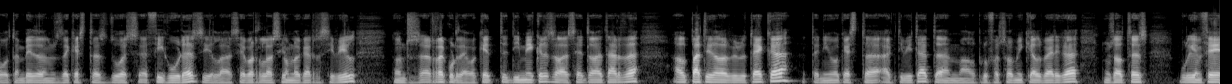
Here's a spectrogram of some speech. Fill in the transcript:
o també doncs, d'aquestes doncs, dues figures i la seva relació amb la Guerra Civil, doncs recordeu, aquest dimecres a les 7 de la tarda al pati de la biblioteca teniu aquesta activitat amb el professor Miquel Berga. Nosaltres volíem fer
